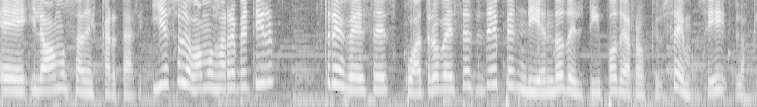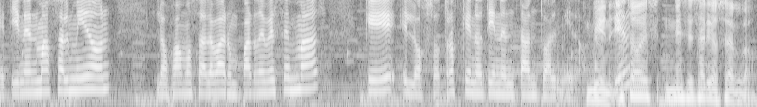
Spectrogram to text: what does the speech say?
eh, y la vamos a descartar. Y eso lo vamos a repetir tres veces, cuatro veces, dependiendo del tipo de arroz que usemos, ¿sí? Los que tienen más almidón los vamos a lavar un par de veces más que los otros que no tienen tanto almidón. Bien, esto es necesario hacerlo.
